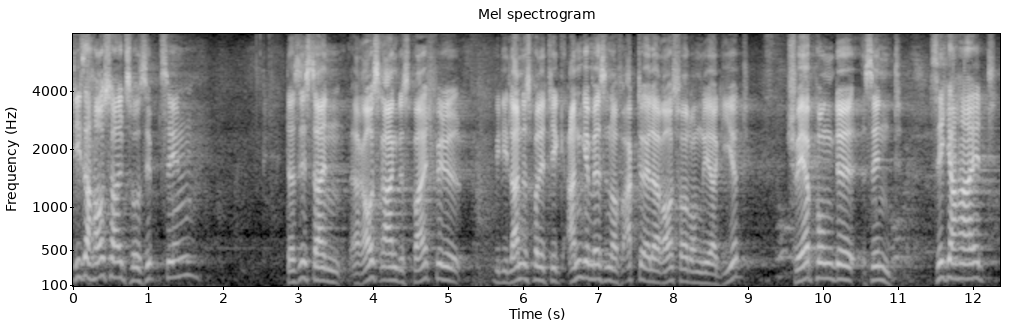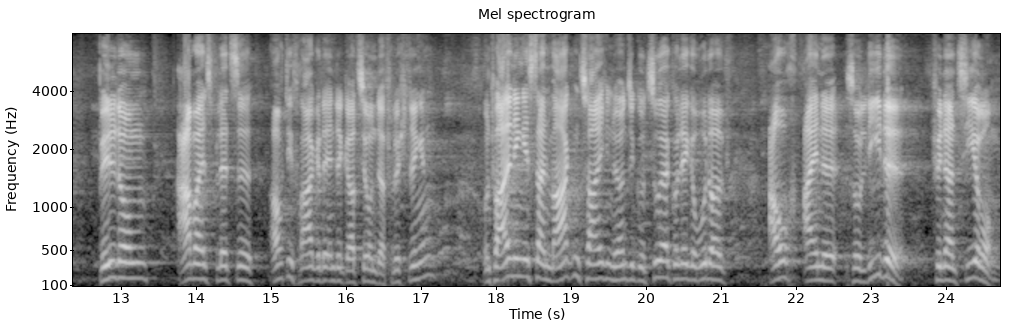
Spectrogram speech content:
Dieser Haushalt 2017 das ist ein herausragendes Beispiel, wie die Landespolitik angemessen auf aktuelle Herausforderungen reagiert. Schwerpunkte sind Sicherheit, Bildung, Arbeitsplätze, auch die Frage der Integration der Flüchtlinge. Und vor allen Dingen ist ein Markenzeichen, hören Sie gut zu, Herr Kollege Rudolph, auch eine solide Finanzierung.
